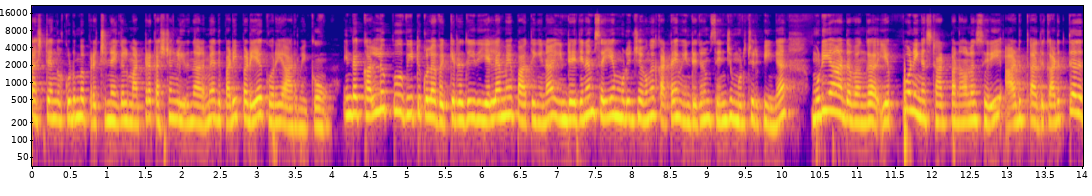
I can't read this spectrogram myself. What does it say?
கஷ்டங்கள் குடும்ப பிரச்சனைகள் மற்ற கஷ்டங்கள் இருந்தாலுமே அது படிப்படியாக குறைய ஆரம்பிக்கும். இந்த கல்லுப்பு வீட்டுக்குள்ளே வைக்கிறது இது எல்லாமே பார்த்தீங்கன்னா இன்றைய தினம் செய்ய முடிஞ்சவங்க கட்டாயம் இன்றைய தினம் செஞ்சு முடிச்சிருப்பீங்க. முடியாதவங்க எப்போ நீங்கள் ஸ்டார்ட் பண்ணாலும் சரி அடுத்து அதுக்கு அடுத்து அதை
